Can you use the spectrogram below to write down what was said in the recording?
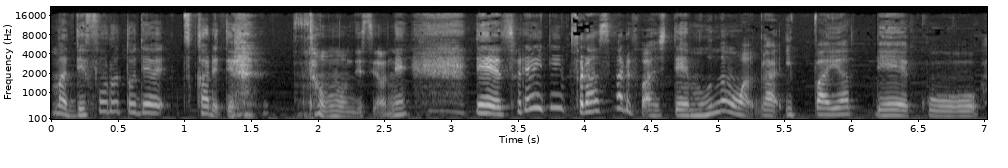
まあ、デフォルトで疲れてる と思うんですよね。でそれにプラスアルファして物がいっぱいあってこう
